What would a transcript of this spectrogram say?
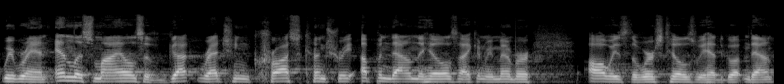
We ran endless miles of gut wrenching cross country up and down the hills. I can remember always the worst hills we had to go up and down.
